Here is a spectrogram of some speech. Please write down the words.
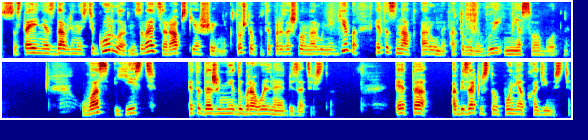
состояние сдавленности горла называется рабский ошейник. То, что произошло на руне Геба, это знак аруны, от руны, вы не свободны. У вас есть, это даже не добровольное обязательство, это обязательство по необходимости.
